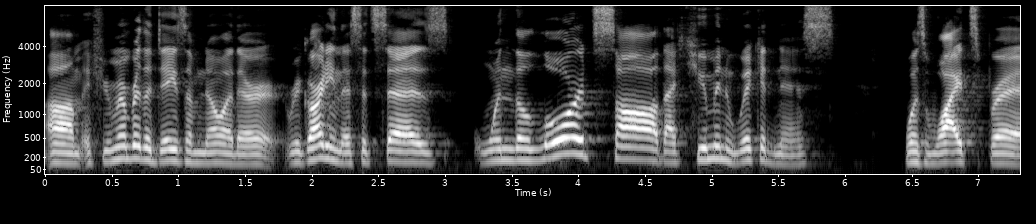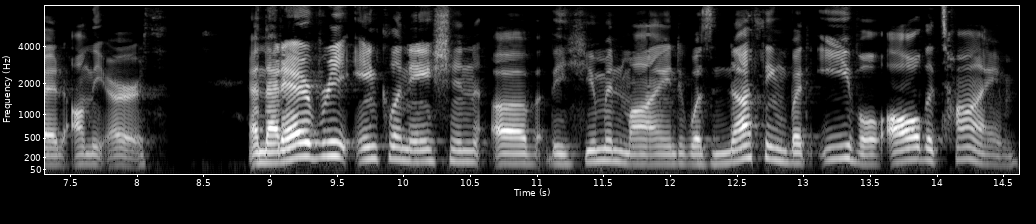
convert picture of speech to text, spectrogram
Um, if you remember the days of Noah there, regarding this, it says, When the Lord saw that human wickedness was widespread on the earth, and that every inclination of the human mind was nothing but evil all the time,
